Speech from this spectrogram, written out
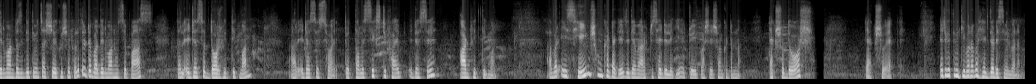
এর মানটা যদি তুমি চারশো একুশে ফেলো, তো এটা বাদের মান হচ্ছে পাঁচ। তাহলে এটা হচ্ছে দশ ভিত্তিক মান, আর এটা হচ্ছে ছয়। তো তাহলে সিক্সটি ফাইভ এটা হচ্ছে আট ভিত্তিক মান। আবার এই সেম সংখ্যাটাকে যদি আমি আরেকটু সাইডে লিখি, একটু এই পাশে সংখ্যাটার না, একশো দশ, একশো এক। এটাকে তুমি কী বানাবা? হেক্সা ডেসিমেল বানাবা।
